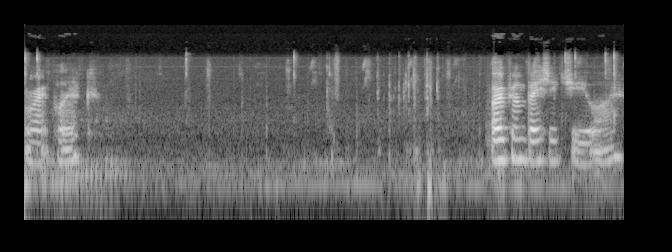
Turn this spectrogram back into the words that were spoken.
right click. Open basic GUI.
